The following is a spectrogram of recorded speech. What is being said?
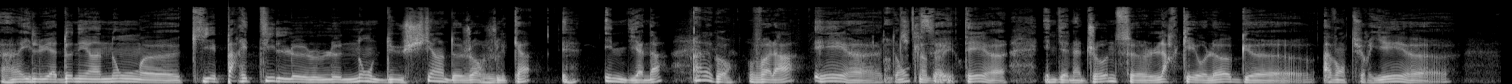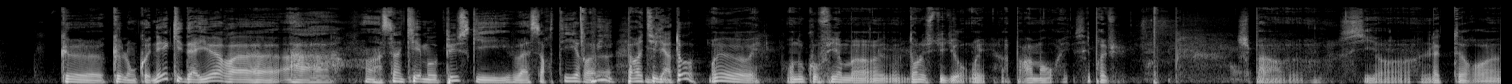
Hein, il lui a donné un nom euh, qui est, paraît-il, le, le nom du chien de George Lucas, Indiana. Ah d'accord. Voilà. Et euh, donc, ça a été euh, Indiana Jones, l'archéologue euh, aventurier euh, que, que l'on connaît, qui d'ailleurs euh, a un cinquième opus qui va sortir euh, Oui, paraît-il. bientôt. Oui, oui, oui. On nous confirme euh, dans le studio. Oui, apparemment, oui, c'est prévu. Je sais pas euh, si euh, l'acteur euh,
